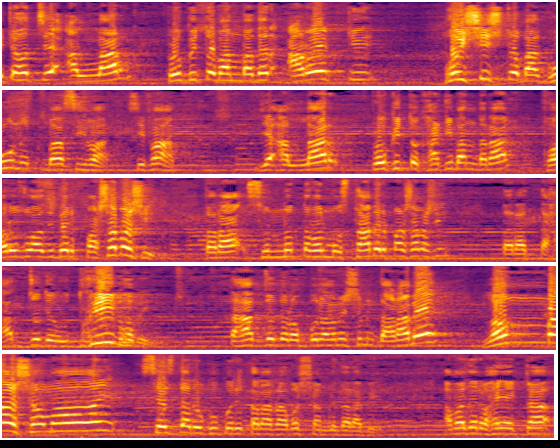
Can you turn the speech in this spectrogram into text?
এটা হচ্ছে আল্লাহর প্রকৃত বান্দাদের আরও একটি বৈশিষ্ট্য বা গুণ বা সিফা সিফাত যে আল্লাহর প্রকৃত খাঁটি বান্দারা ফরজ ওয়াজিবের পাশাপাশি তারা সুন্নত নফল পাশাপাশি তারা তাহাজ্জুদে উদ্গ্রীব হবে। তাহাজ্জুদে রব্বুল আলমের সামনে দাঁড়াবে। লম্বা সময় সেজদা রুকু করে তারা রবের সামনে দাঁড়াবে। আমাদের ভাই একটা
